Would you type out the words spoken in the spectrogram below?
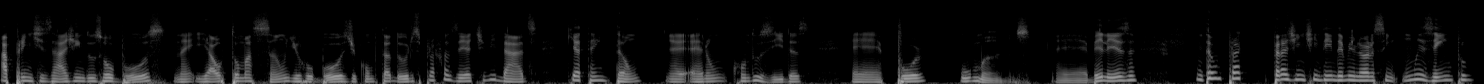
aprendizagem dos robôs né, e automação de robôs, de computadores para fazer atividades que até então é, eram conduzidas é, por humanos. É, beleza? Então, para a gente entender melhor, assim, um exemplo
